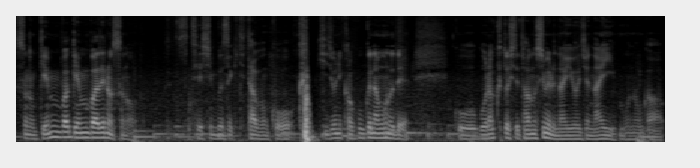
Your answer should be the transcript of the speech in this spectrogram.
その現場現場でのその精神分析って多分こう 非常に過酷なものでこう娯楽として楽しめる内容じゃないものが、ま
